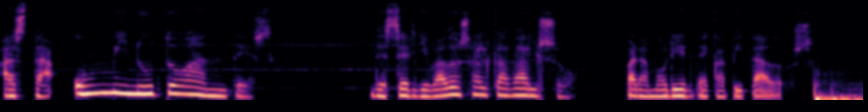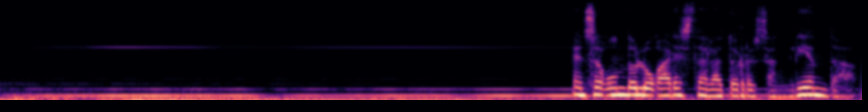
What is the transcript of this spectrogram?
hasta un minuto antes de ser llevados al cadalso para morir decapitados. En segundo lugar está la Torre Sangrienta,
